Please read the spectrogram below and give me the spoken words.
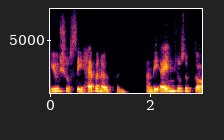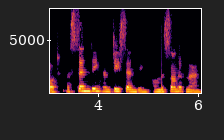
you shall see heaven open and the angels of God ascending and descending on the Son of Man.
